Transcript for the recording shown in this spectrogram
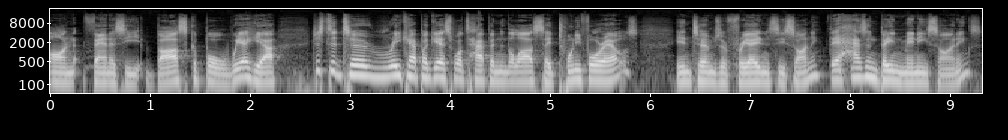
On Fantasy Basketball. We are here just to, to recap, I guess, what's happened in the last, say, 24 hours in terms of free agency signing. There hasn't been many signings.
